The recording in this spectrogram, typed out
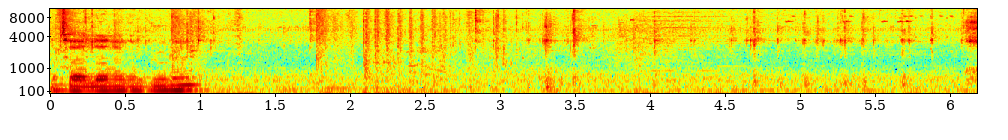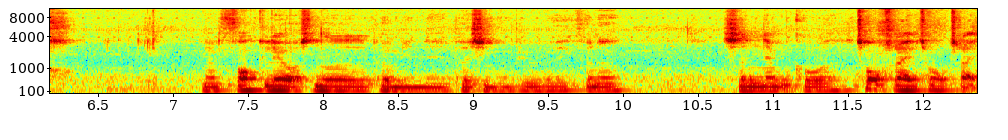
Jeg tager den her computer, ikke? Men fuck laver sådan noget på, min, øh, på sin computer, ikke for noget. Sådan en nem kode. 2, 3, 2, 3.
